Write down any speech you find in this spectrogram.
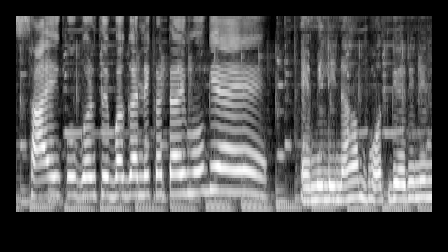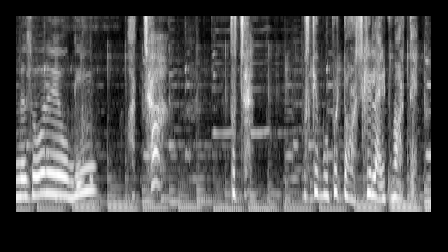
साई को घर से भगाने का टाइम हो गया है। एमिली ना बहुत गहरी नींद में सो रही होगी। अच्छा तो चल उसके मुँह पे टॉर्च की लाइट मारते टॉर्च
